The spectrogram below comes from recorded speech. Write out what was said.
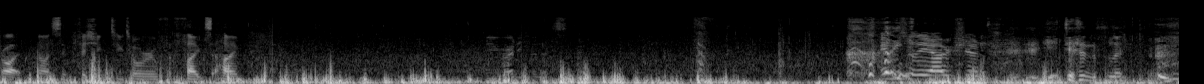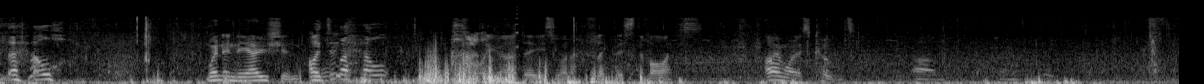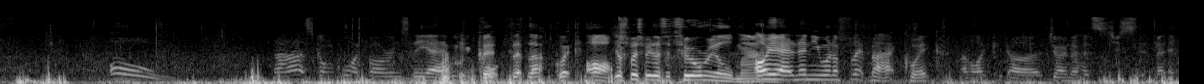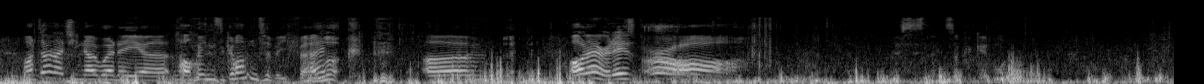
Right, nice little fishing tutorial for the folks at home. Are you ready for this? Into the ocean. He didn't flip. What the hell? Went in the ocean. I What did. the hell? What you want to do is you want to flick this device. I don't know what it's called. Um, oh, now that's gone quite far into the air. We could Flip, flip that, quick. Oh. You're supposed to be the tutorial man. Oh yeah, and then you want to flip that quick, and like uh, Jonah has just. admitted- I don't actually know where the uh, line's gone. To be fair. Oh, look. Um, oh, there it is. Oh.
